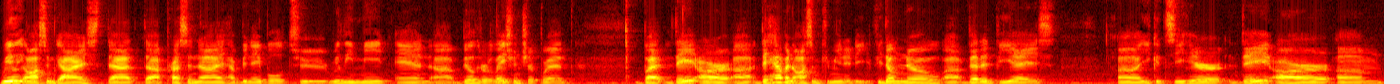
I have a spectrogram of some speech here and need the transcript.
really awesome guys that uh, Press and I have been able to really meet and uh, build a relationship with but they are uh, they have an awesome community. If you don't know uh, vetted VAs, you could see here they are um,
